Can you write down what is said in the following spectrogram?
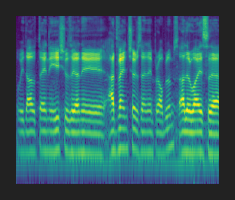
without any issues, any adventures, any problems. Otherwise, uh,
